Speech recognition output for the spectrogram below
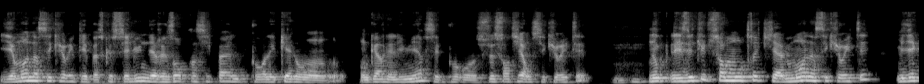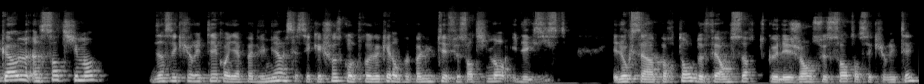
il y a moins d'insécurité parce que c'est l'une des raisons principales pour lesquelles on, on garde les lumières, c'est pour se sentir en sécurité. Mhm. Donc, les études semblent montrer qu'il y a moins d'insécurité, mais il y a quand même un sentiment d'insécurité quand il n'y a pas de lumière et ça, c'est quelque chose contre lequel on peut pas lutter. Ce sentiment, il existe. Et donc, c'est important de faire en sorte que les gens se sentent en sécurité.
